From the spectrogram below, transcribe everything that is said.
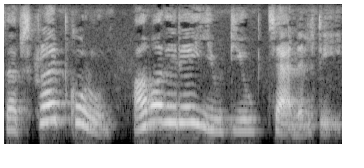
সাবস্ক্রাইব করুন আমাদের এই ইউটিউব চ্যানেলটি।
